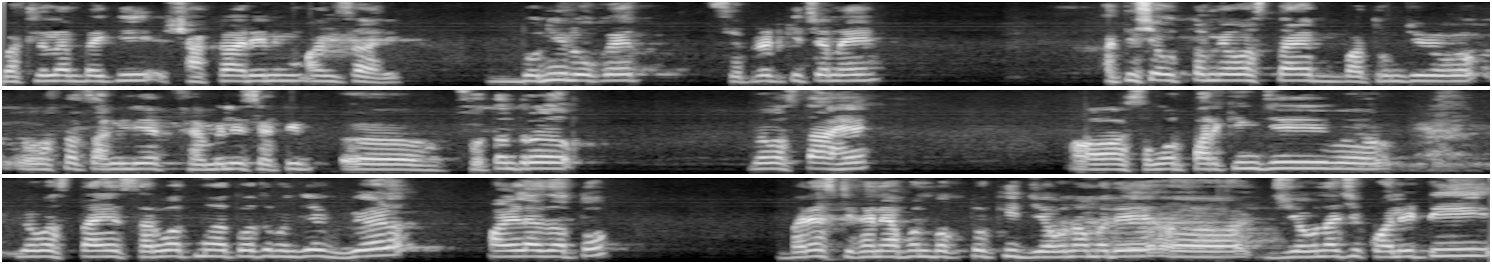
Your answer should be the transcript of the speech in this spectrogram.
बसलेल्यांपैकी शाकाहारी आणि मांसाहारी. दोन्ही लोक आहेत. सेपरेट किचन आहे. अतिशय उत्तम व्यवस्था आहे. बाथरूमची व्यव व्यवस्था चांगली आहे. फॅमिलीसाठी स्वतंत्र व्यवस्था आहे. समोर पार्किंगची व्यवस्था आहे. सर्वात महत्त्वाचं म्हणजे वेळ पाळला जातो. बऱ्याच ठिकाणी आपण बघतो की जेवणामध्ये जेवणाची क्वालिटी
